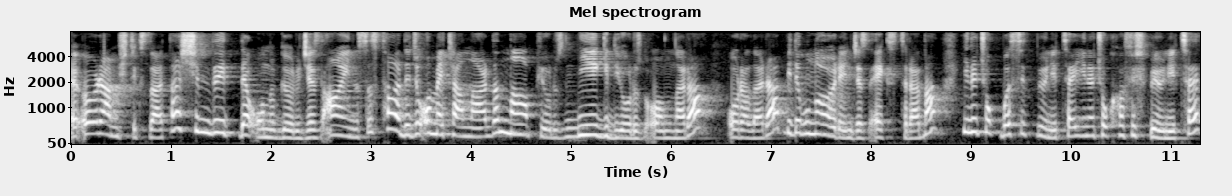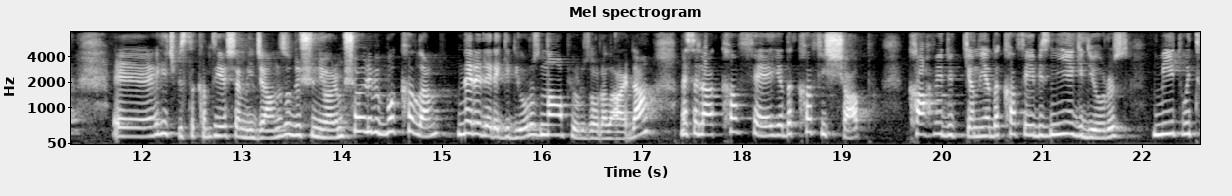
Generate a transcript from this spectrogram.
E, öğrenmiştik zaten. Şimdi de onu göreceğiz. Aynısı. Sadece o mekanlarda ne yapıyoruz, niye gidiyoruz onlara, oralara. Bir de bunu öğreneceğiz ekstradan. Yine çok basit bir ünite, yine çok hafif bir ünite. E, hiçbir sıkıntı yaşamayacağınızı düşünüyorum. Şöyle bir bakalım. Nerelere gidiyoruz, ne yapıyoruz oralarda? Mesela kafe ya da coffee shop, kahve dükkanı ya da kafeye biz niye gidiyoruz? Meet with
